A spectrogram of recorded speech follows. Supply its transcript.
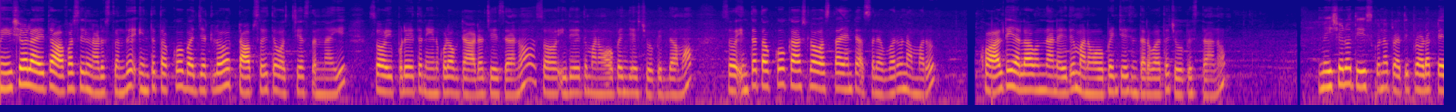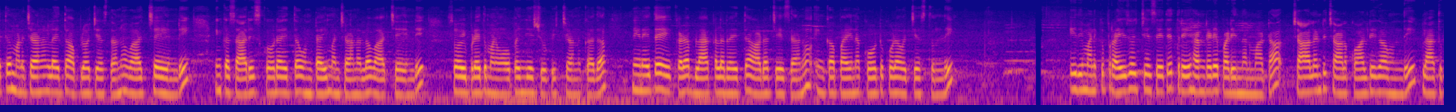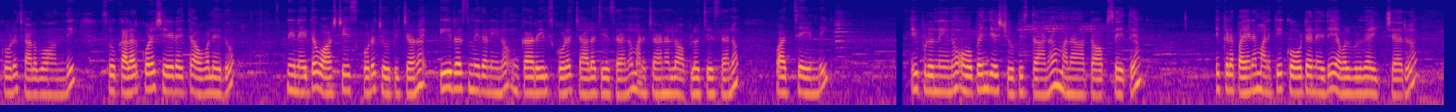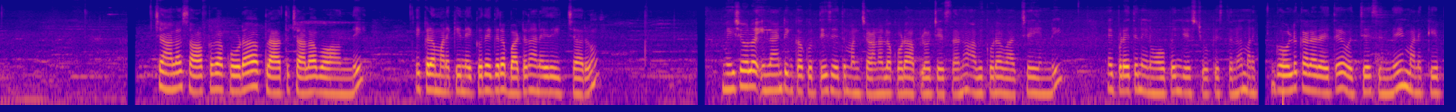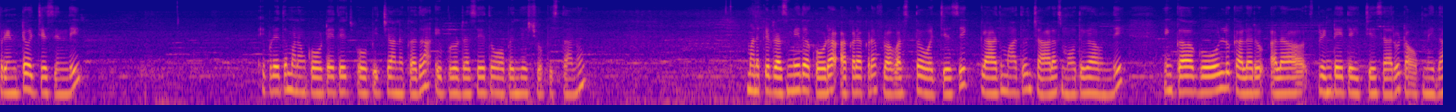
మీషోలో అయితే offer sale నడుస్తుంది. ఇంత తక్కువ బడ్జెట్లో టాప్స్ అయితే వచ్చేస్తున్నాయి. సో ఇప్పుడైతే నేను కూడా ఒకటి ఆర్డర్ చేశాను. సో ఇదైతే మనం ఓపెన్ చేసి చూపిద్దాము. సో ఇంత తక్కువ కాస్ట్లో వస్తాయంటే అసలు ఎవ్వరూ నమ్మరు. క్వాలిటీ ఎలా ఉందనేది మనం ఓపెన్ చేసిన తర్వాత చూపిస్తాను. మీషోలో తీసుకున్న ప్రతి ప్రోడక్ట్ అయితే మన ఛానల్లో అయితే అప్లోడ్ చేస్తాను. వాచ్ చేయండి. ఇంకా సారీస్ కూడా అయితే ఉంటాయి మన ఛానల్లో వాచ్ చేయండి. సో ఇప్పుడైతే మనం ఓపెన్ చేసి చూపించాను కదా. నేనైతే ఇక్కడ బ్లాక్ కలర్ అయితే ఆర్డర్ చేశాను. ఇంకా పైన కోట్ కూడా వచ్చేస్తుంది. ఇది మనకి ప్రైస్ వచ్చేసి అయితే త్రీ హండ్రెడే పడిందనమాట చాలా అంటే చాలా క్వాలిటీగా ఉంది. క్లాత్ కూడా చాలా బాగుంది. సో కలర్ కూడా షేడ్ అయితే అవ్వలేదు. నేనైతే వాష్ చేసి కూడా చూపించాను. ఈ డ్రెస్ మీద నేను ఇంకా రీల్స్ కూడా చాలా చేశాను. మన ఛానల్లో అప్లోడ్ చేశాను. వాచ్ చేయండి. ఇప్పుడు నేను ఓపెన్ చేసి చూపిస్తాను మన టాప్స్ అయితే. ఇక్కడ పైన మనకి కోట్ అనేది అవైలబుల్గా ఇచ్చారు. చాలా సాఫ్ట్గా కూడా క్లాత్ చాలా బాగుంది. ఇక్కడ మనకి నెక్ దగ్గర బటన్ అనేది ఇచ్చారు. మీషోలో ఇలాంటి ఇంకా కుర్తీస్ అయితే మన ఛానల్లో కూడా అప్లోడ్ చేస్తాను. అవి కూడా వాచ్ చేయండి. ఇప్పుడైతే నేను ఓపెన్ చేసి చూపిస్తున్నాను. మనకి గోల్డ్ కలర్ అయితే వచ్చేసింది. మనకి ప్రింట్ వచ్చేసింది. ఇప్పుడైతే మనం కోట్ అయితే ఓపించాను కదా. ఇప్పుడు డ్రెస్ అయితే ఓపెన్ చేసి చూపిస్తాను. మనకి డ్రెస్ మీద కూడా అక్కడక్కడ ఫ్లవర్స్తో వచ్చేసి క్లాత్ మాత్రం చాలా స్మూత్గా ఉంది. ఇంకా గోల్డ్ కలరు అలా ప్రింట్ అయితే ఇచ్చేశారు టాప్ మీద.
